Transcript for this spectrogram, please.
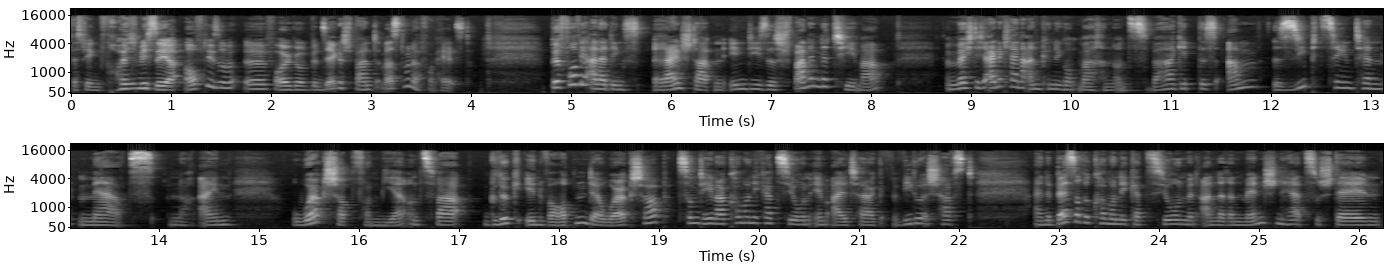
deswegen freue ich mich sehr auf diese äh, Folge und bin sehr gespannt, was du davon hältst. Bevor wir allerdings reinstarten in dieses spannende Thema, möchte ich eine kleine Ankündigung machen. Und zwar gibt es am 17. März noch ein Workshop von mir. Und zwar Glück in Worten, der Workshop zum Thema Kommunikation im Alltag, wie du es schaffst, eine bessere Kommunikation mit anderen Menschen herzustellen,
